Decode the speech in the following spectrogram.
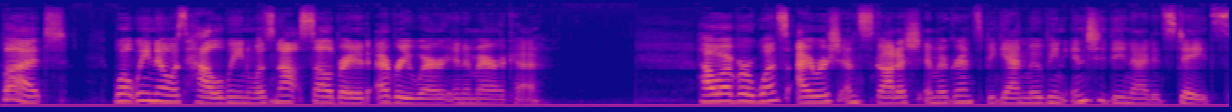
but what we know as Halloween was not celebrated everywhere in America. However, once Irish and Scottish immigrants began moving into the United States,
